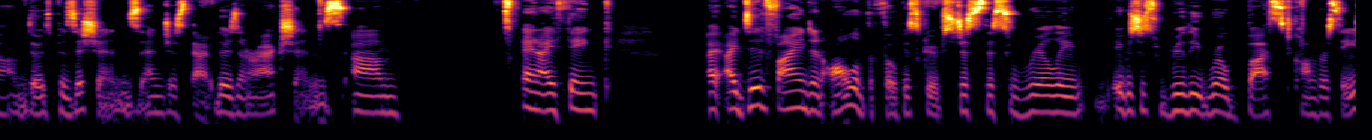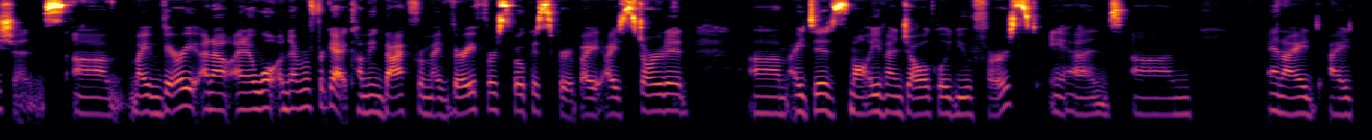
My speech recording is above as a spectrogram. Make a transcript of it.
um, those positions and just that those interactions. Um, and I think I, I, did find in all of the focus groups just this really it was just really robust conversations. Um, my very and I, and I won't I'll never forget coming back from my very first focus group. I, I started. Um, I did small evangelical U first, and um, and I I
